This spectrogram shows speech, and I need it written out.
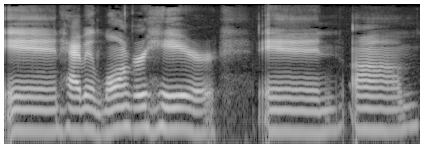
and having longer hair and um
